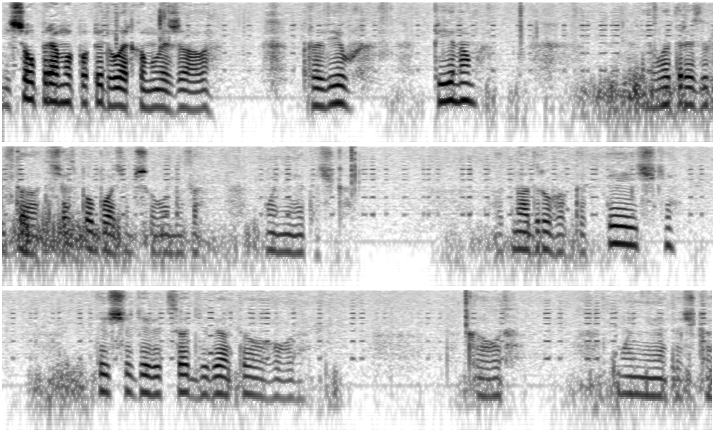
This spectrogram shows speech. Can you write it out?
Ішов прямо попід верхом лежала. Провів піном. І от результат. Зараз побачимо, що воно за монеточка. Одна друга копеечки 1909 года. Така от монеточка.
